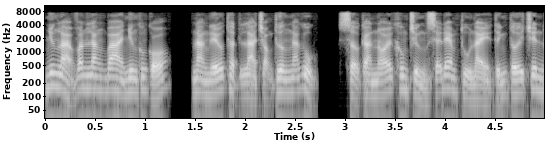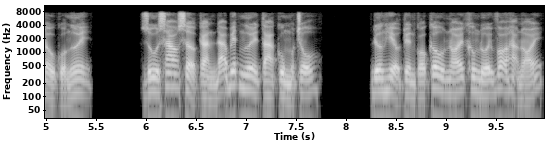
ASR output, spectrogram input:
Nhưng là văn lăng ba nhưng không có, nàng nếu thật là trọng thương ngã gục, sở càn nói không chừng sẽ đem thủ này tính tới trên đầu của ngươi. Dù sao sở càn đã biết ngươi ta cùng một chỗ. Đường hiệu tuyền có câu nói không đối võ hạo nói,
